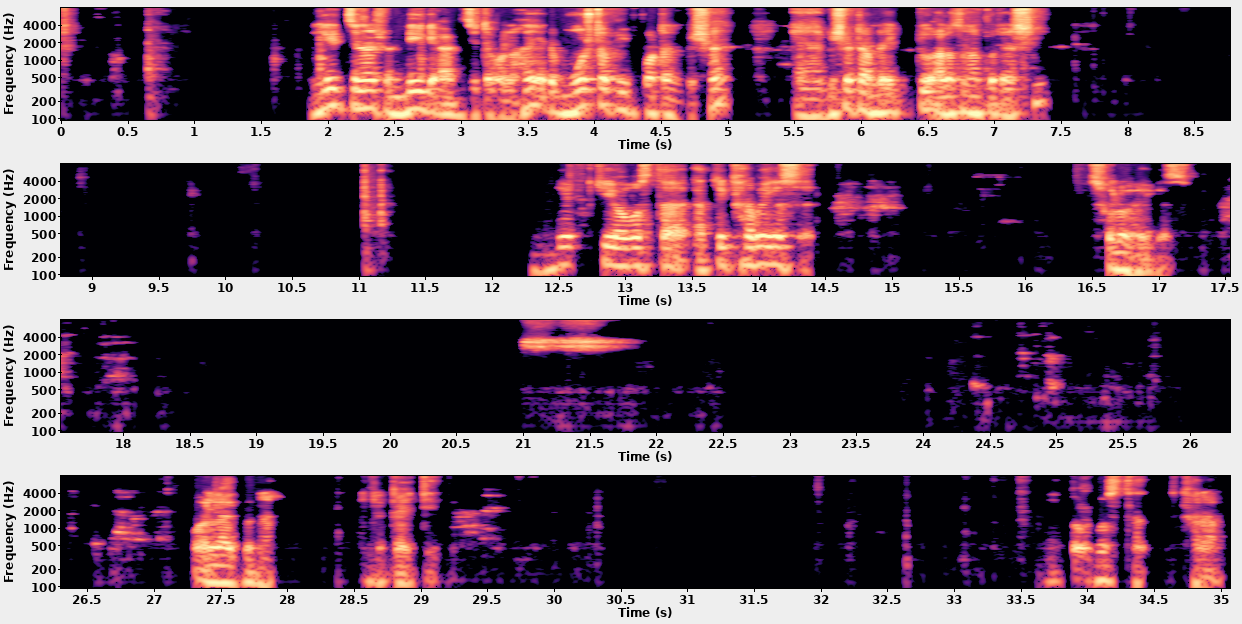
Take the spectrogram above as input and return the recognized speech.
lead generation lead ad যেটা বলা হয়, এটা মোস্ট অফ ইম্পর্টেন্ট বিষয়। বিষয়টা আমরা একটু আলোচনা করে আসি। নেট কি অবস্থা? এতই খারাপ হয়ে গেছে? স্লো হয়ে গেছে। লাগবে না। এটা অবস্থা খারাপ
